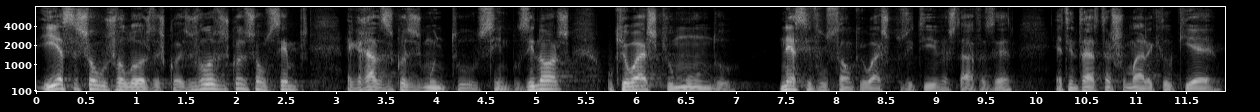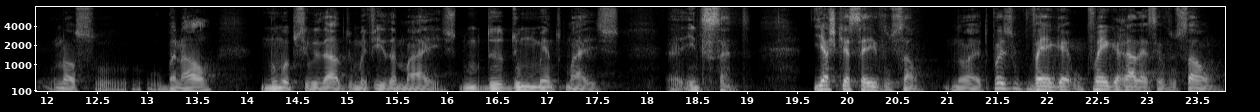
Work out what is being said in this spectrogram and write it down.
E esses são os valores das coisas. Os valores das coisas são sempre agarrados a coisas muito simples. E nós, o que eu acho que o mundo, nessa evolução que eu acho positiva, está a fazer, é tentar transformar aquilo que é o nosso o banal numa possibilidade de uma vida mais, de, de um momento mais uh, interessante. E acho que essa é a evolução, não é? Depois o que, vem, o que vem agarrado a essa evolução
